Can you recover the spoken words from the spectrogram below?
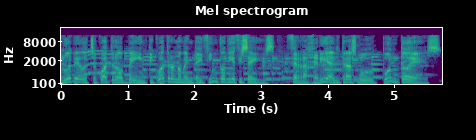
984 24 95 16. Cerrajeríaeltrasbu.es.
